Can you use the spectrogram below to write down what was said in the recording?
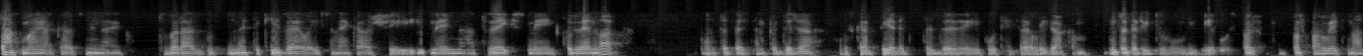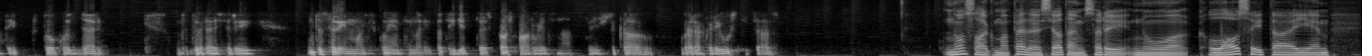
Sākumā, jā, kā es minēju, tu varētu būt netik izvēlīgs un vienkārši izmēģināt veiksmi, kur vien var. Un tad, pēc tam, kad ir uzkārta pieredze, tad arī būt izvēlīgākam. Un tad arī tu iegūsi paš, pašpārliecinātību par to, ko tu dari. Un tad varēsi arī, un tas arī man klientam arī patīk, ja tu esi pašpārliecināts, viņš tā kā vairāk arī uzticās. Noslēgumā pēdējais jautājums arī no klausītājiem. Uh,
